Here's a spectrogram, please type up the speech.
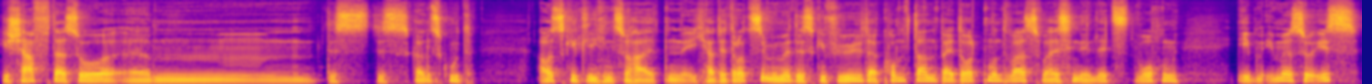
geschafft, also ähm, das, das ganz gut ausgeglichen zu halten. Ich hatte trotzdem immer das Gefühl, da kommt dann bei Dortmund was, weil es in den letzten Wochen eben immer so ist.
